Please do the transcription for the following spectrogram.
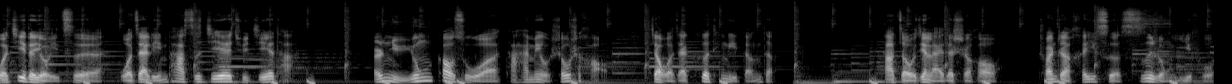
我记得有一次，我在林帕斯街去接他，而女佣告诉我他还没有收拾好，叫我在客厅里等等。他走进来的时候，穿着黑色丝绒衣服，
